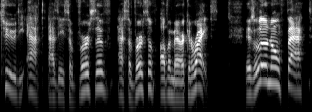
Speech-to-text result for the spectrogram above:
to the act as a subversive, as subversive of American rights. There's a little known fact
